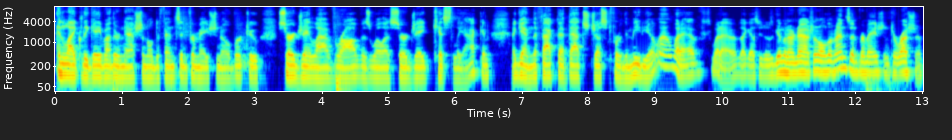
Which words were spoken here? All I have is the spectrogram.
and likely gave other national defense information over to Sergei Lavrov as well as Sergei Kislyak. And again, the fact that that's just for the media, well, whatever, whatever. I guess he's just giving our national defense information to Russia.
